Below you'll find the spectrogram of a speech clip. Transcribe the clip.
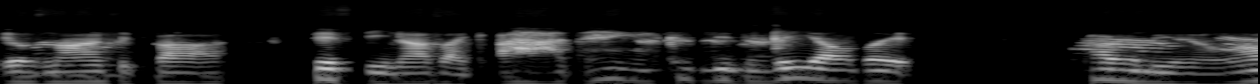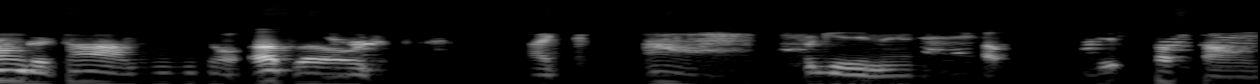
It, was nine fifty five, fifty, and I was like, ah, dang, I could get the video, but probably be a longer time. I'm gonna upload. Like, ah, forget it, man. Oh, just postpone.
